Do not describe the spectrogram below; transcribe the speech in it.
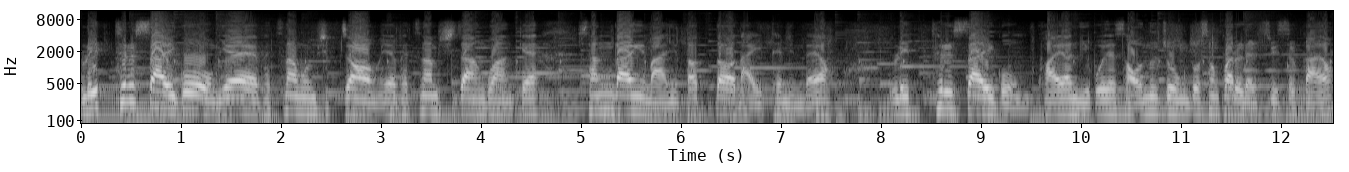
리틀 사이공. 예 베트남 음식점. 예 베트남 시장과 함께 상당히 많이 떴던 아이템인데요 리틀 사이공 과연 이곳에서 어느 정도 성과를 낼 수 있을까요?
